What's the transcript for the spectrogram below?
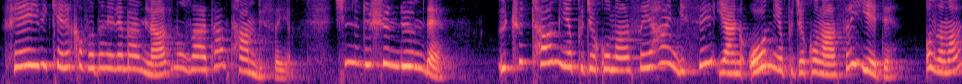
F'yi bir kere kafadan elemem lazım. O zaten tam bir sayı. Şimdi düşündüğümde 3'ü tam yapacak olan sayı hangisi? Yani 10 yapacak olan sayı 7. O zaman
